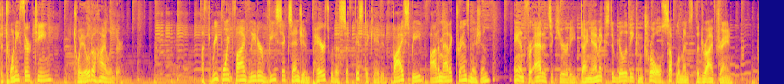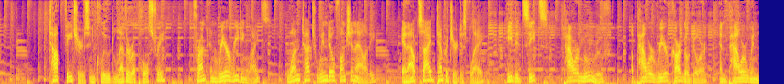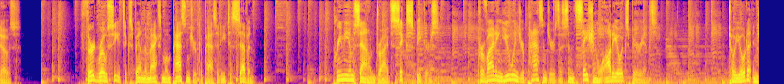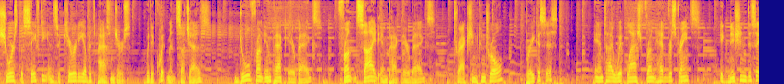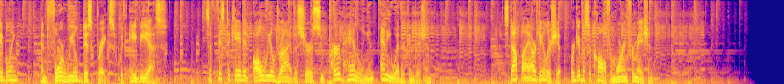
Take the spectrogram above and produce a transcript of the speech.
The 2013 Toyota Highlander. A 3.5-liter V6 engine pairs with a sophisticated 5-speed automatic transmission, and for added security, dynamic stability control supplements the drivetrain. Top features include leather upholstery, front and rear reading lights, one-touch window functionality, an outside temperature display, heated seats, power moonroof, a power rear cargo door, and power windows. Third row seats expand the maximum passenger capacity to seven. Premium sound drives six speakers, providing you and your passengers a sensational audio experience. Toyota ensures the safety and security of its passengers with equipment such as dual front impact airbags, front side impact airbags, traction control, brake assist, anti-whiplash front head restraints, ignition disabling, and four-wheel disc brakes with ABS. Sophisticated all-wheel drive assures superb handling in any weather condition. Stop by our dealership or give us a call for more information.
